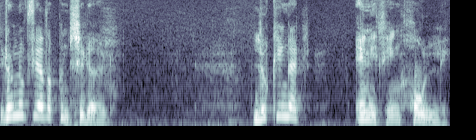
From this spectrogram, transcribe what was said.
I don't know if you ever considered looking at anything wholly.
